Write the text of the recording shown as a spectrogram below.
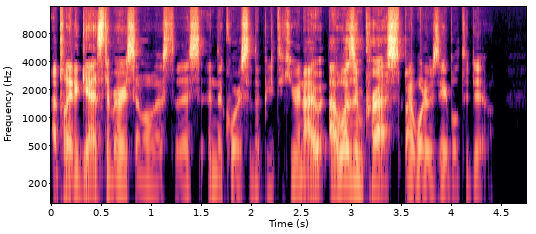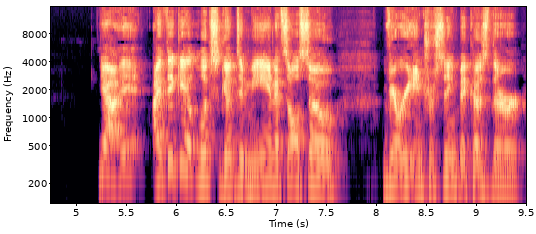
I played against a very similar list to this in the course of the PTQ, and I, I was impressed by what it was able to do. Yeah, it, I think it looks good to me, and it's also very interesting because they're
